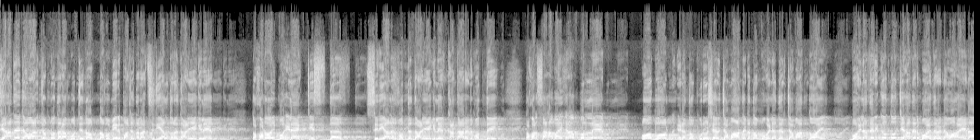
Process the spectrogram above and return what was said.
জেহাদে যাওয়ার জন্য তারা মসজিদ নবমীর পাশে তারা সিরিয়াল ধরে দাঁড়িয়ে গেলেন। তখন ওই মহিলা একটি সিরিয়ালের মধ্যে দাঁড়িয়ে গেলেন, কাতারের মধ্যে। তখন সাহাবাইকরাম বললেন ও বোন, এটা তো পুরুষের জামাত, এটা তো মহিলাদের জামাত নয়। মহিলাদেরকেও তো জেহাদের ময়দানে নেওয়া হয় না।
